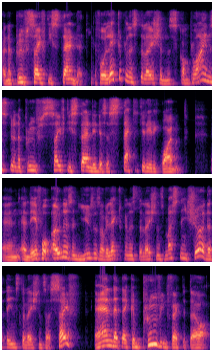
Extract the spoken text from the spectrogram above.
an approved safety standard. For electrical installations, compliance to an approved safety standard is a statutory requirement. And, and therefore, owners and users of electrical installations must ensure that the installations are safe and that they can prove, in fact, that they are.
